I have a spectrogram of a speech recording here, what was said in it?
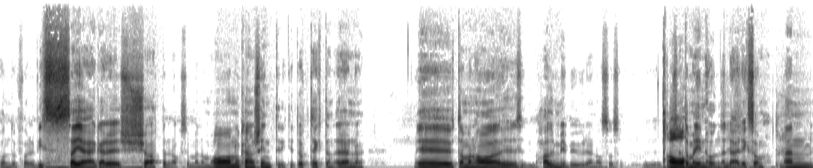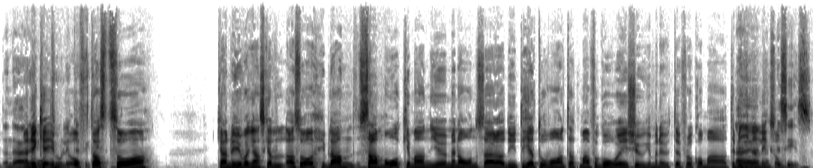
hunduppfödare. Vissa jägare köper den också, men de har nog kanske inte riktigt upptäckt den där ännu. Eh, utan man har eh, halm i buren och så Ja. sätter man in hunden där liksom. Men den där Men det är kan, otroligt oftast effektiv. så kan det ju vara ganska, alltså ibland samåker man ju med någon så här, och det är ju inte helt ovanligt att man får gå i 20 minuter för att komma till bilen Nej, liksom. precis.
